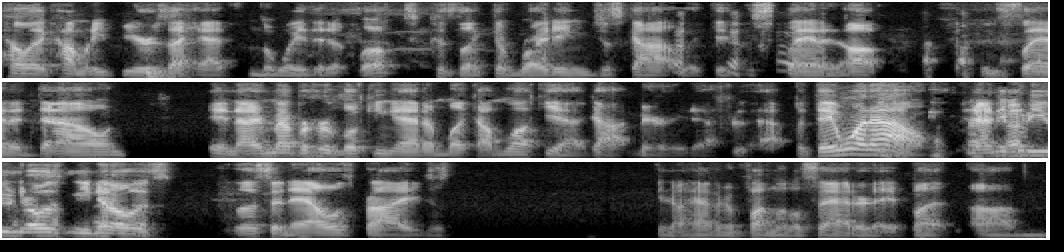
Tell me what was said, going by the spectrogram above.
tell like how many beers I had from the way that it looked, because like the writing just got like it slanted up and slanted down. And I remember her looking at him like, I'm lucky I got married after that. But they went out. And anybody who knows me knows, listen, Al was probably just, you know, having a fun little Saturday. But um,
